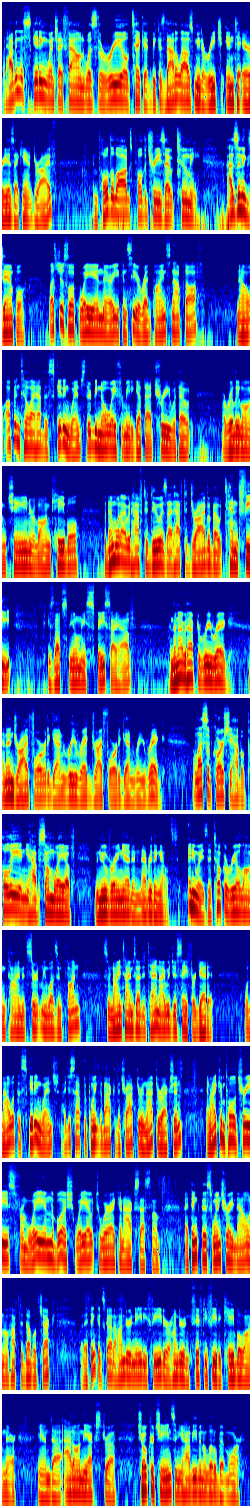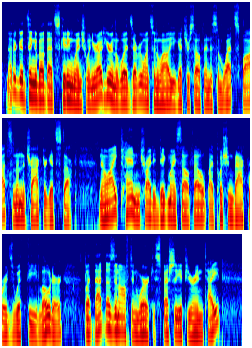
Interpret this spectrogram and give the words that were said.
But having the skidding winch I found was the real ticket because that allows me to reach into areas I can't drive and pull the logs, pull the trees out to me. As an example, let's just look way in there. You can see a red pine snapped off. Now, up until I had the skidding winch, there'd be no way for me to get that tree without a really long chain or long cable. But then what I would have to do is I'd have to drive about 10 feet because that's the only space I have. And then I would have to re-rig and then drive forward again, re-rig, drive forward again, re-rig. Unless, of course, you have a pulley and you have some way of maneuvering it and everything else. Anyways, it took a real long time. It certainly wasn't fun. So nine times out of 10, I would just say forget it. Well, now with the skidding winch, I just have to point the back of the tractor in that direction and I can pull trees from way in the bush, way out to where I can access them. I think this winch right now, and I'll have to double check, but I think it's got 180 feet or 150 feet of cable on there and uh, add on the extra choker chains and you have even a little bit more. Another good thing about that skidding winch, when you're out here in the woods, every once in a while you get yourself into some wet spots and then the tractor gets stuck. Now I can try to dig myself out by pushing backwards with the loader, but that doesn't often work, especially if you're in tight.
